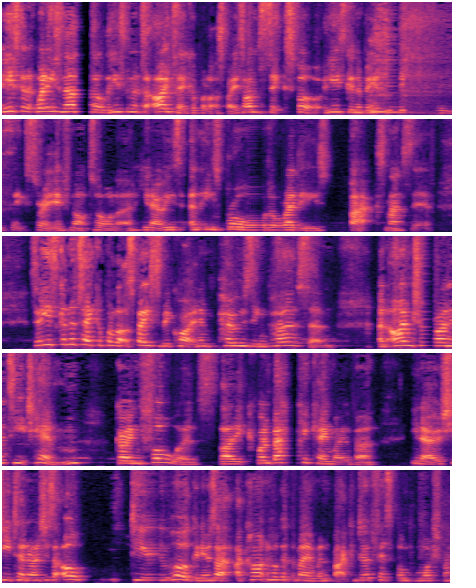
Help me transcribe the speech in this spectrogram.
he's going to, when he's an adult, he's going to, I take up a lot of space. I'm six foot. He's going to be at least six three, if not taller. You know, he's, and he's broad already. His back's massive. So he's going to take up a lot of space to be quite an imposing person. And I'm trying to teach him going forwards. Like when Becca came over, you know, she turned around, she's like, oh, do you hug? And he was like, I can't hug at the moment, but I can do a fist bump and wash my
